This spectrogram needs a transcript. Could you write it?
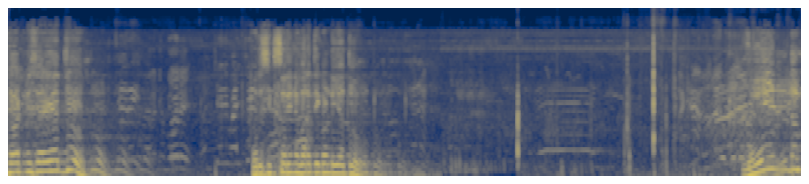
വാട്ട് Mr. Yadju. ഒരു സിക്സറിന് വരത്തിക്കൊണ്ട് യദു വീണ്ടും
